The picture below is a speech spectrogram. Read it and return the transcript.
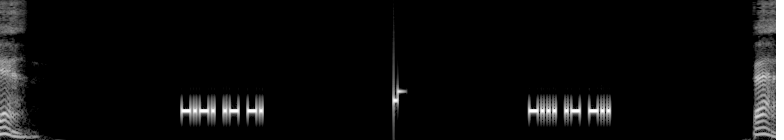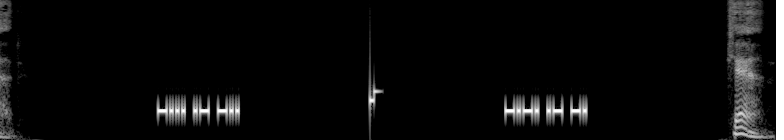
Can. Bad. Can.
